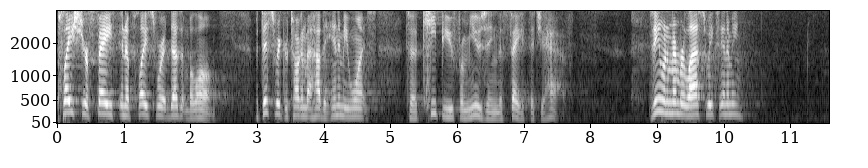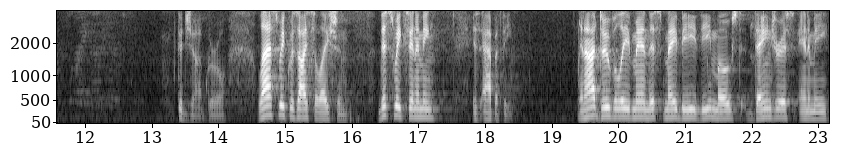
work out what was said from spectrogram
place your faith in a place where it doesn't belong. But this week, we're talking about how the enemy wants to keep you from using the faith that you have. Does anyone remember last week's enemy? Good job, girl. Last week was isolation. This week's enemy is apathy. And I do believe, man, this may be the most dangerous enemy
